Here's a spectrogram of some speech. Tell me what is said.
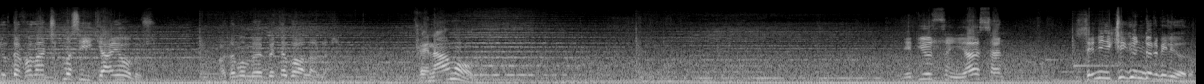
yılda falan çıkması hikaye olur. Adamı müebbete bağlarlar. Fena mı olur? Ne diyorsun ya sen? Seni iki gündür biliyorum.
